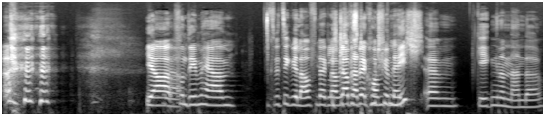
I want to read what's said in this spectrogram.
Ja, Ja. von dem her, Das ist witzig, wir laufen da, glaube Ich ich, glaub, es grad wär gut für komplett, mich. Ähm, gegeneinander.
